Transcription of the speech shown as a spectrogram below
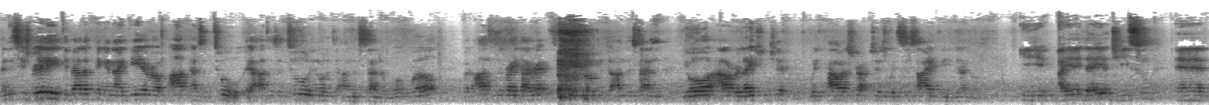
And this is really developing an idea of art as a tool. Yeah, art as a tool in order to understand the world, but art is a very direct tool in order to understand your, our relationship with power structures, with society in general. E aí a ideia disso é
